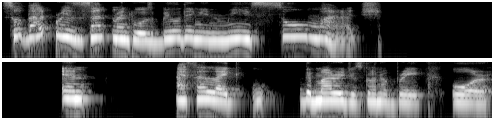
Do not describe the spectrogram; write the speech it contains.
So that resentment was building in me so much. And I felt like the marriage was going to break or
